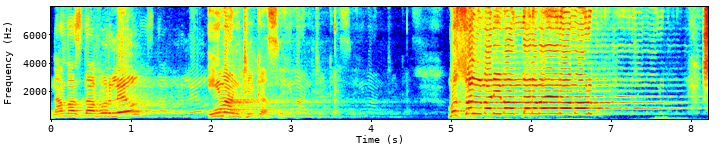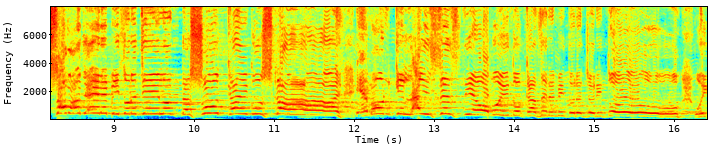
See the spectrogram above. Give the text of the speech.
নামাজ না পড়লেও ইমান ঠিক আছে। মুসলমান ইমানদার ভাইয়ের, আমার সমাজের ভিতরে যে লোকটা সুদ খায়, ঘুষ খায়, এমনকি লাইসেন্স নিয়ে অবৈধ কাজের ভিতরে জড়িত, ওই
